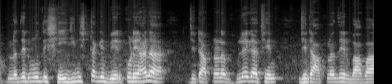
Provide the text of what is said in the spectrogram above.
আপনাদের মধ্যে সেই জিনিসটাকে বের করে আনা, যেটা আপনারা ভুলে গেছেন, যেটা আপনাদের বাবা,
